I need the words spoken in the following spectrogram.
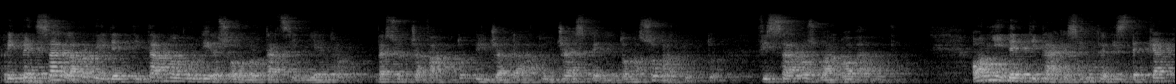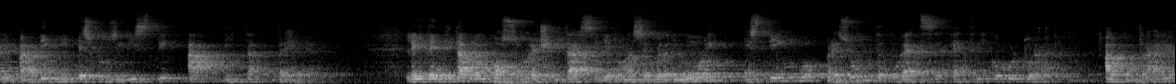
Ripensare la propria identità non vuol dire solo voltarsi indietro verso il già fatto, il già dato, il già esperito, ma soprattutto fissare lo sguardo avanti. Ogni identità che si nutre di steccati e paradigmi esclusivisti ha vita breve. Le identità non possono recintarsi dietro una sequela di muri, distinguo, presunte purezze etnico-culturali. Al contrario,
